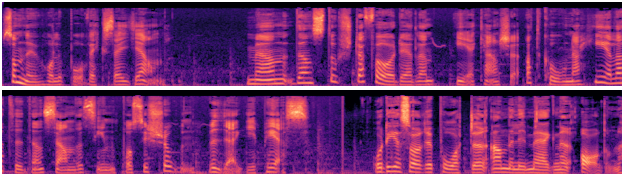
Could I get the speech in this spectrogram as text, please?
som nu håller på att växa igen. Men den största fördelen är kanske att korna hela tiden sänder sin position via GPS. Och det sa reporter Anneli Mägner Arn.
